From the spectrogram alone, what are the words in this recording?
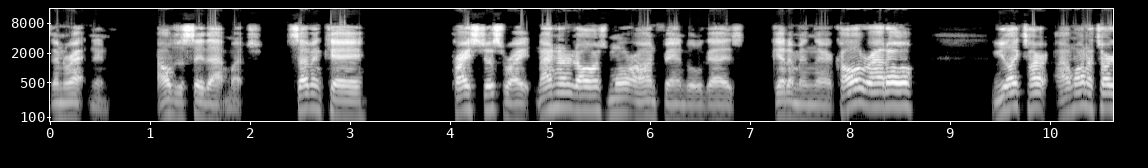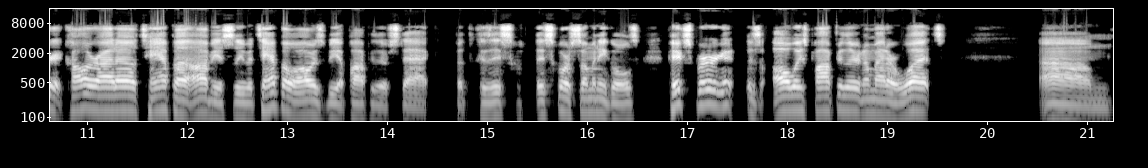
than Rantanen. I'll just say that much. 7K, price just right. $900 more on FanDuel, guys. Get them in there. Colorado, you like tar- I want to target Colorado, Tampa, obviously, but Tampa will always be a popular stack. But because they they score so many goals, Pittsburgh is always popular no matter what. Um,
